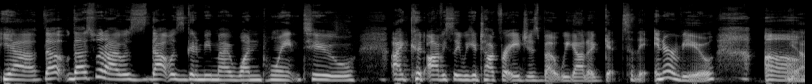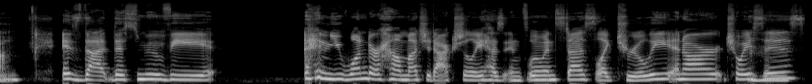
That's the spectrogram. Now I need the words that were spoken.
Yeah, that that's what I was that was going to be my one point too. I could obviously we could talk for ages but we got to get to the interview. Um Yeah. is that this movie and you wonder how much it actually has influenced us like truly in our choices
